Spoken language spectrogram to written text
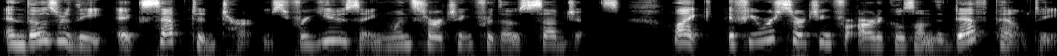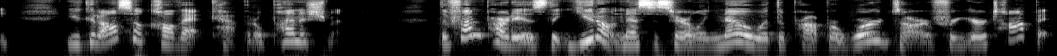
and those are the accepted terms for using when searching for those subjects. Like, if you were searching for articles on the death penalty, you could also call that capital punishment. The fun part is that you don't necessarily know what the proper words are for your topic.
